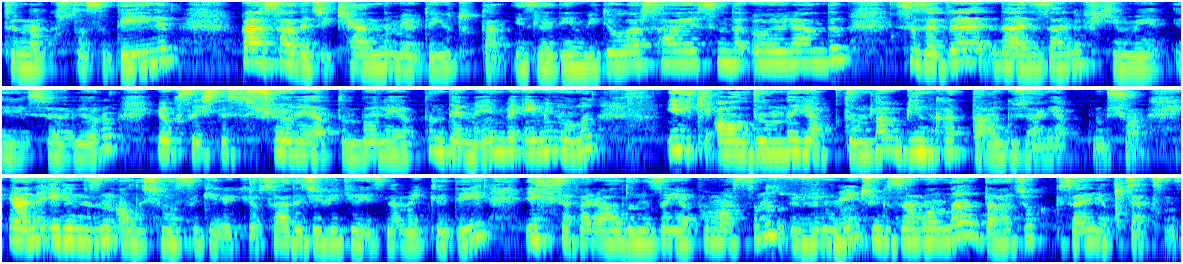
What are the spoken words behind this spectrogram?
tırnak ustası değilim. Ben sadece kendim evde YouTube'dan izlediğim videolar sayesinde öğrendim. Size de narizane fikrimi e, söylüyorum. Yoksa işte şöyle yaptım, böyle yaptım demeyin ve emin olun ilk aldığımda yaptığımdan bin kat daha güzel yaptım şu an. Yani elinizin alışması gerekiyor. Sadece video izlemekle değil. İlk sefer aldığınızda yapamazsanız üzülmeyin. Çünkü zamanla daha çok güzel yapacaksınız.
